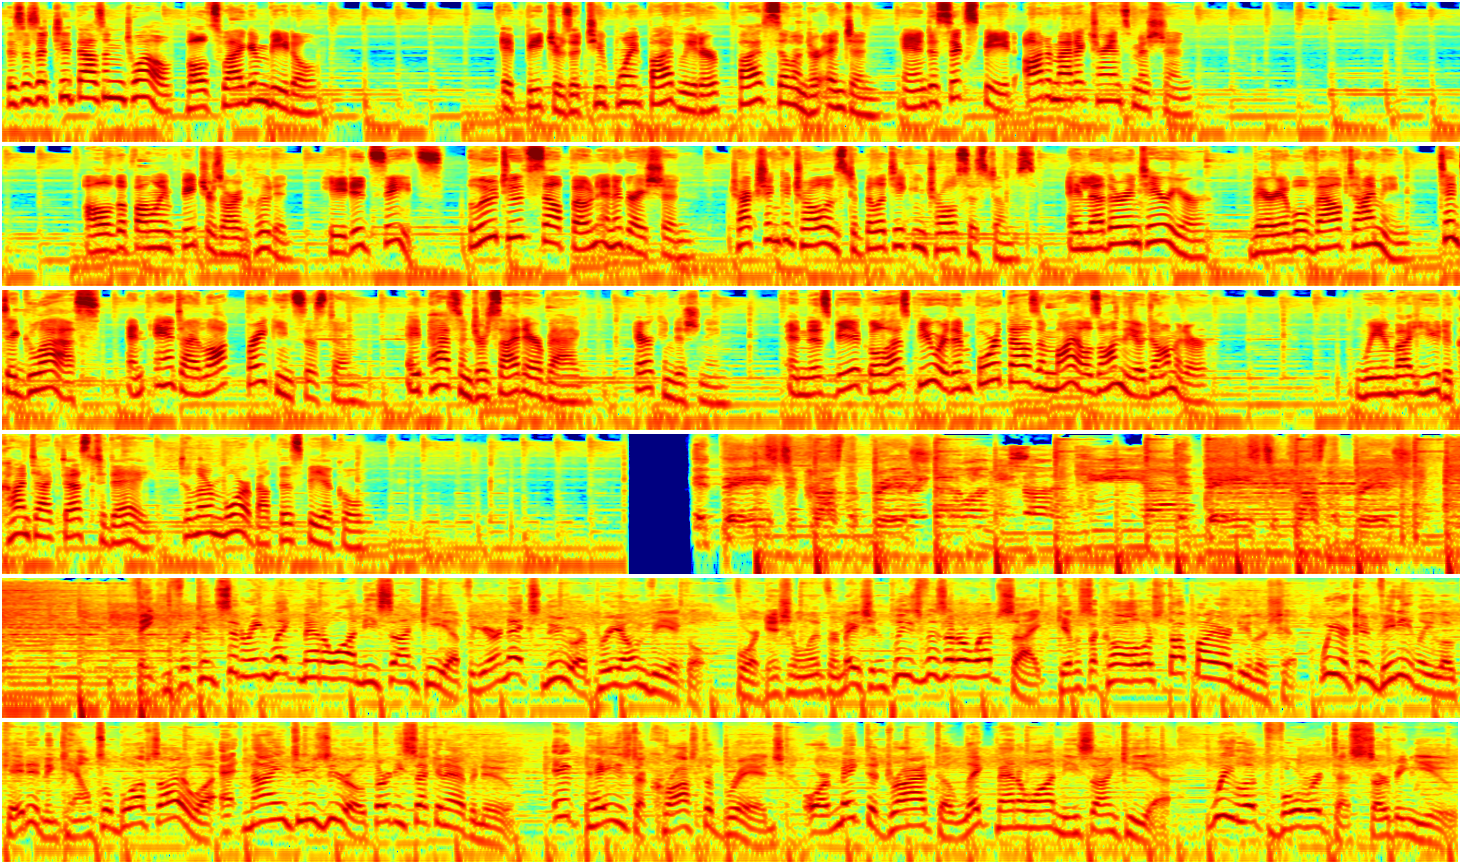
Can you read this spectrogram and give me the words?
This is a 2012 Volkswagen Beetle. It features a 2.5 liter, five cylinder engine and a six speed automatic transmission. All of the following features are included heated seats, Bluetooth cell phone integration, traction control and stability control systems, a leather interior, variable valve timing, tinted glass, an anti lock braking system, a passenger side airbag, air conditioning. And this vehicle has fewer than 4,000 miles on the odometer. We invite you to contact us today to learn more about this vehicle. It pays to cross the bridge. For considering Lake Manawa Nissan Kia for your next new or pre-owned vehicle. For additional information, please visit our website, give us a call, or stop by our dealership. We are conveniently located in Council Bluffs, Iowa at 920 32nd Avenue. It pays to cross the bridge or make the drive to Lake Manawa Nissan Kia. We look forward to serving you.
